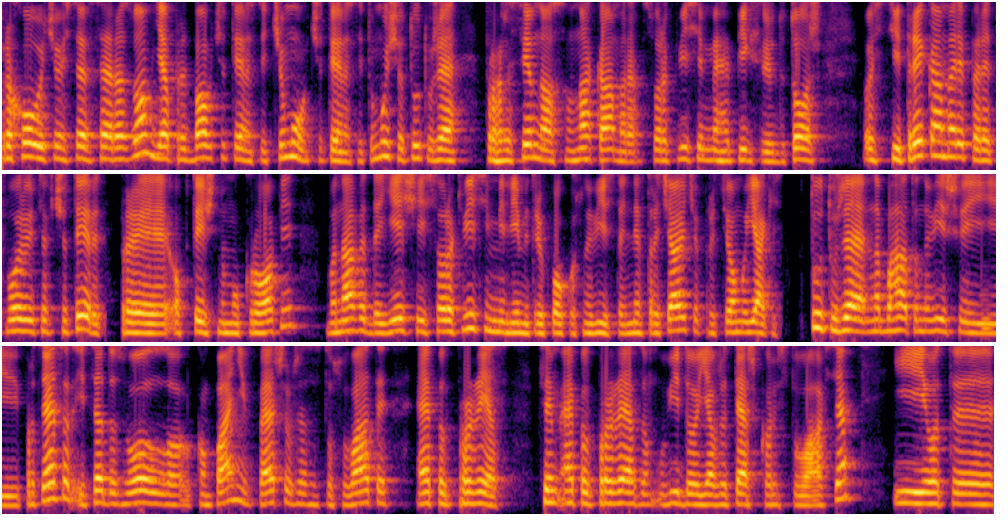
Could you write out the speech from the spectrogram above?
враховуючи ось це все разом, я придбав 14. Чому 14? Тому що тут вже прогресивна основна камера 48 мегапікселів. До того ж, ось ці три камери перетворюються в 4 при оптичному кропі вона видає ще й 48 мм фокусну відстань, не втрачаючи при цьому якість. Тут вже набагато новіший процесор, і це дозволило компанії вперше вже застосувати Apple ProRes. Цим Apple ProRes у відео я вже теж користувався. І от е,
